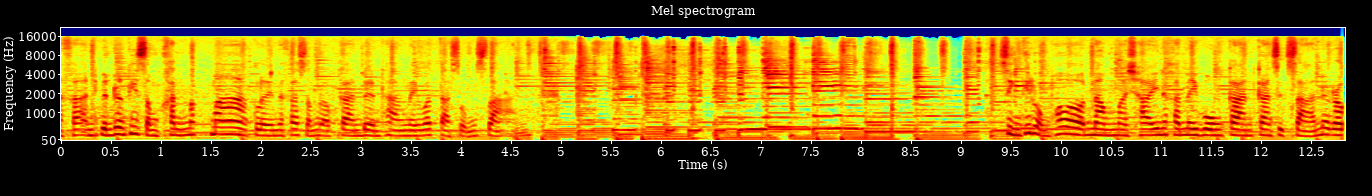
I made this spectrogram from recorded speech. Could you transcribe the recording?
นะคะอันนี้เป็นเรื่องที่สำคัญมาก ๆ เลยนะคะสำหรับการเดินทางในวัฏสงสาร สิ่งที่หลวงพ่อนำมาใช้นะคะในวงการการศึกษาเรา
